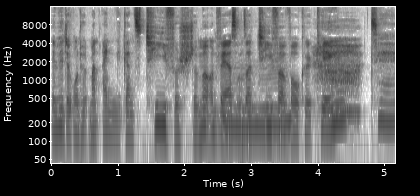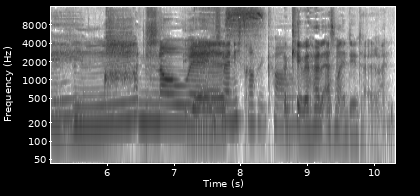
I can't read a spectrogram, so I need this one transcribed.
Im Hintergrund hört man eine ganz tiefe Stimme. Und wer ist unser tiefer Vocal King? Tay. Oh, no way. Ich Yes. wäre nicht drauf gekommen. Okay, wir hören erstmal in den Teil rein.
